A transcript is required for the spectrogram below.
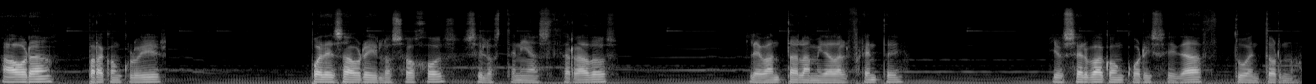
Ahora, para concluir, Puedes abrir los ojos si los tenías cerrados. Levanta la mirada al frente y observa con curiosidad tu entorno.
